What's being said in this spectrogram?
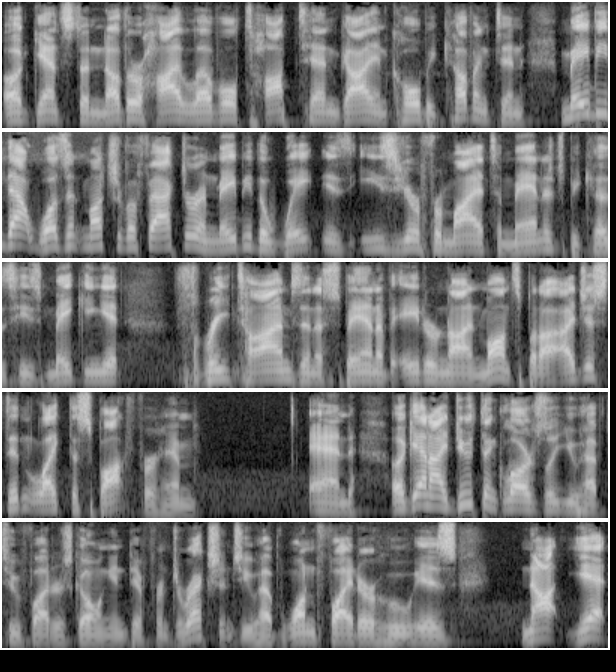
against another high level top 10 guy in Colby Covington. Maybe that wasn't much of a factor, and maybe the weight is easier for Maia to manage because he's making it three times in a span of eight or nine months. But I, just didn't like the spot for him. And again, I do think largely you have two fighters going in different directions. You have one fighter who is not yet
